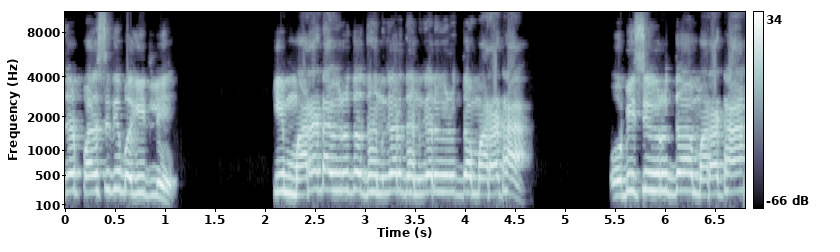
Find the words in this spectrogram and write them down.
जर परिस्थिती बघितली की मराठा विरुद्ध धनगर धनगर विरुद्ध मराठा ओबीसी विरुद्ध मराठा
